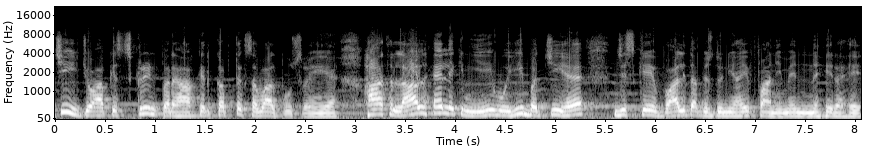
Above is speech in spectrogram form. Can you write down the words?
बच्ची जो आपके स्क्रीन पर है, आखिर कब तक सवाल पूछ रही है? हाथ लाल है, लेकिन ये वही बच्ची है जिसके वालिद अब इस दुनियाई फानी में नहीं रहे।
